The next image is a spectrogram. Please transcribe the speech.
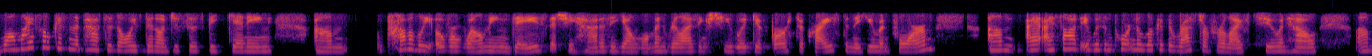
while my focus in the past has always been on just those beginning, um, probably overwhelming days that she had as a young woman, realizing she would give birth to Christ in the human form, um, I, I thought it was important to look at the rest of her life too, and how um,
